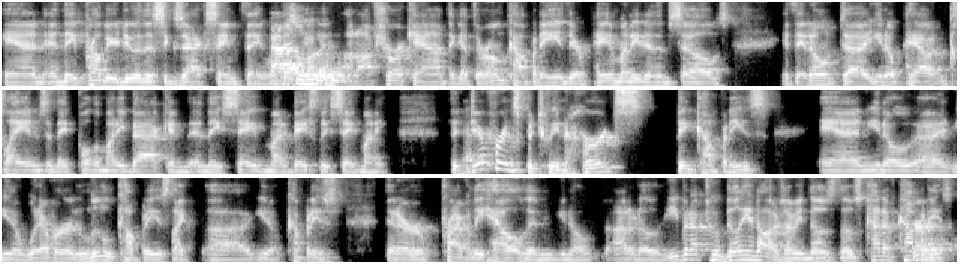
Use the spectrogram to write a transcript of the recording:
and and they probably are doing this exact same thing. Absolutely, an offshore account, they got their own company, they're paying money to themselves. If they don't, uh, you know, pay out in claims and they pull the money back and, and they save money, basically save money. The yeah. difference between Hertz, big companies, and you know, uh, you know, whatever little companies like, uh, you know, companies that are privately held and you know, I don't know, even up to a billion dollars. I mean, those those kind of companies, sure.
